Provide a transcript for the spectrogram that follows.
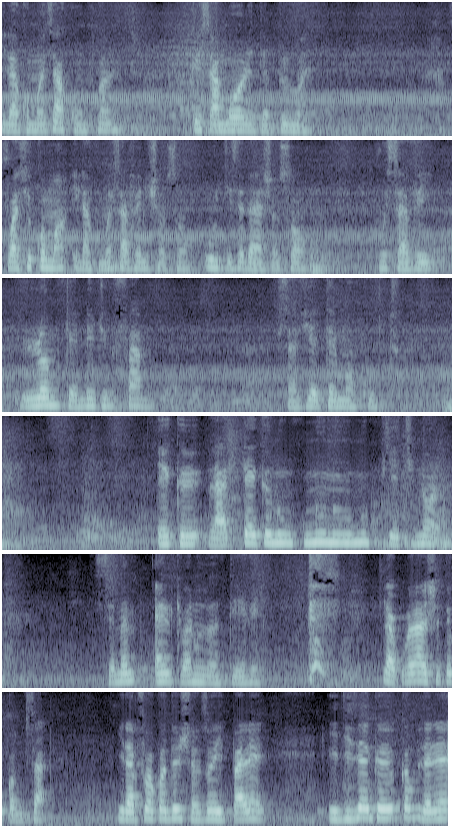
il a commencé à comprendre que sa mort était plus loin. Voici comment il a commencé à faire une chanson où il disait dans la chanson, vous savez, l'homme qui est né d'une femme, sa vie est tellement courte. Et que la terre que nous, nous, nous, nous piétinons là, c'est même elle qui va nous enterrer. il a commencé à acheter comme ça. Il a fait encore deux choses. Il parlait. Il disait que quand vous allez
